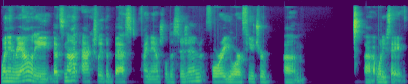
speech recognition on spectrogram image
When in reality, that's not actually the best financial decision for your future. Um, uh, what do you say?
